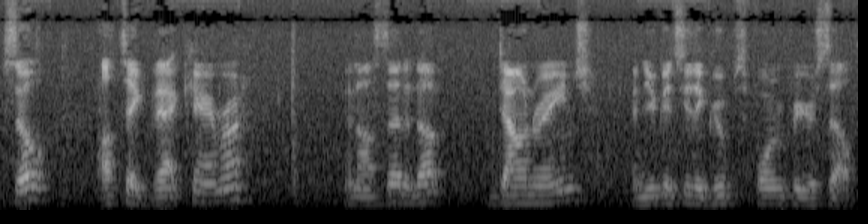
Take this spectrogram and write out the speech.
So I'll take that camera and I'll set it up downrange and you can see the groups form for yourself.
